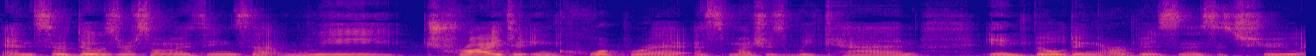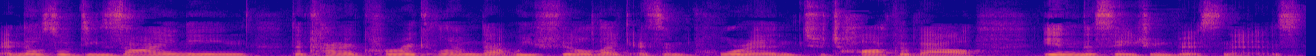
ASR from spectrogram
And so those are some of the things that we try to incorporate as much as we can in building our business too. And also designing the kind of curriculum that we feel like is important to talk about in the staging business.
